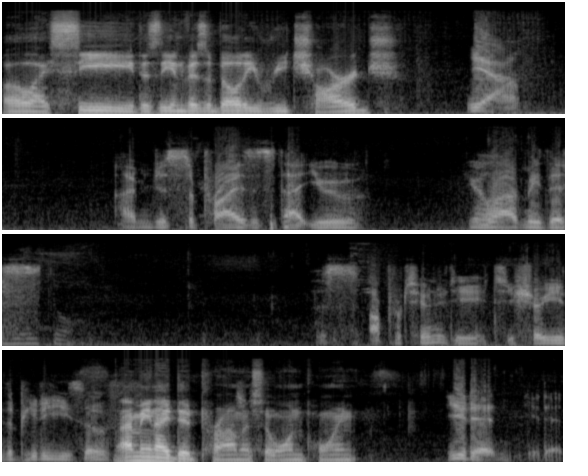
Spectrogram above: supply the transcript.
Oh, I see. Does the invisibility recharge? yeah. I'm just surprised it's that you you allowed me this Vuelto. This opportunity to show you the beauties of. I mean, I did promise at one point. You did, you did.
